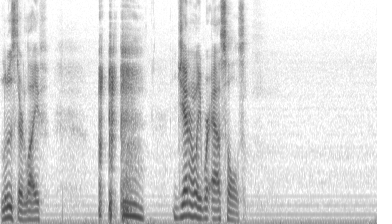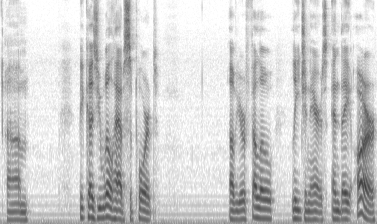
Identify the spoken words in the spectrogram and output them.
lose their life generally were assholes. Um, because you will have support of your fellow legionnaires, and they are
